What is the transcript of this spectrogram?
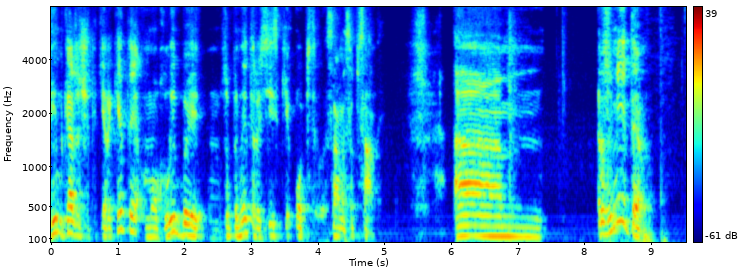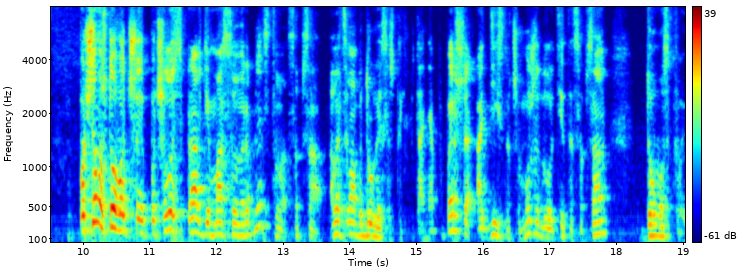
він каже, що такі ракети могли би зупинити російські обстріли, саме Сапсани. А, Розумієте? Почнемо з того, чи почалось справді масове виробництво Сапсан, але це, мабуть, друге все ж таки питання. По-перше, а дійсно, чи може долетіти Сапсан до Москви?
